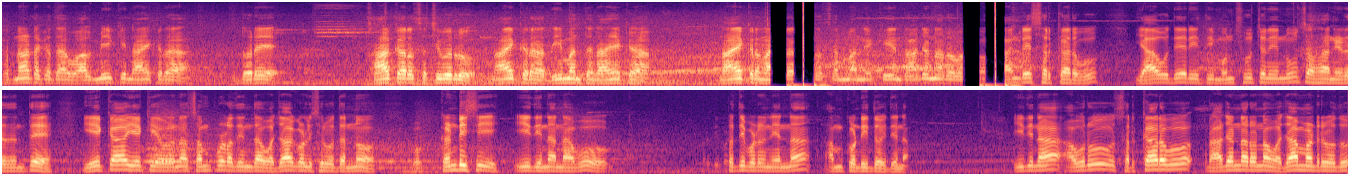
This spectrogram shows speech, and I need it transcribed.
ಕರ್ನಾಟಕದ ವಾಲ್ಮೀಕಿ ನಾಯಕರ ದೊರೆ ಸಹಕಾರ ಸಚಿವರು, ನಾಯಕರ ಧೀಮಂತ ನಾಯಕ, ನಾಯಕರ ನಾಯಕರ ಸನ್ಮಾನ್ಯ ಕೆ. ಎನ್. ರಾಜಣ್ಣರವರು, ಕಾಂಗ್ರೆಸ್ ಸರ್ಕಾರವು ಯಾವುದೇ ರೀತಿ ಮುನ್ಸೂಚನೆಯನ್ನೂ ಸಹ ನೀಡದಂತೆ ಏಕಾಏಕಿ ಅವರನ್ನು ಸಂಪುಟದಿಂದ ವಜಾಗೊಳಿಸಿರುವುದನ್ನು ಖಂಡಿಸಿ ಈ ದಿನ ನಾವು ಪ್ರತಿಭಟನೆಯನ್ನು ಹಮ್ಮಿಕೊಂಡಿದ್ದು ಈ ದಿನ. ಈ ದಿನ ಅವರು ಸರ್ಕಾರವು ರಾಜಣ್ಣರನ್ನು ವಜಾ ಮಾಡಿರೋದು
